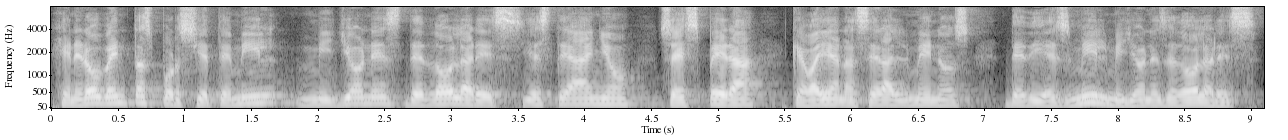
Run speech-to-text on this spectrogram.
generó ventas por 7 mil millones de dólares y este año se espera que vayan a ser al menos de 10 mil millones de dólares.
